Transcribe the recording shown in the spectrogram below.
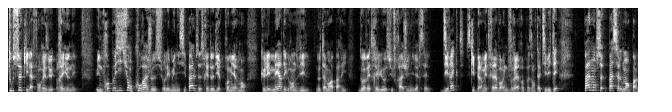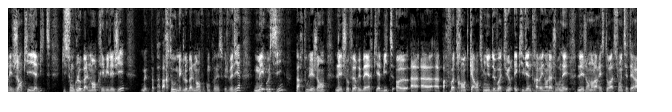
tous ceux qui la font rayonner. Une proposition courageuse sur les municipales, ce serait de dire premièrement que les maires des grandes villes, notamment à Paris, doivent être élus au suffrage universel direct, ce qui permettrait d'avoir une vraie représentativité, pas, non, seulement par les gens qui y habitent, qui sont globalement privilégiés, pas, partout, mais globalement, vous comprenez ce que je veux dire, mais aussi par tous les gens, les chauffeurs Uber qui habitent euh, à, parfois 30, 40 minutes de voiture et qui viennent travailler dans la journée, les gens dans la restauration, etc.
